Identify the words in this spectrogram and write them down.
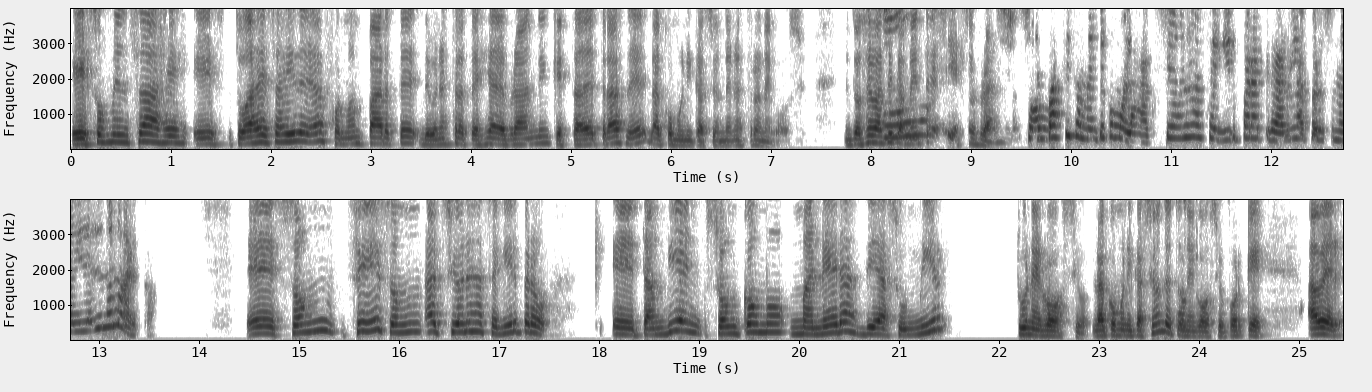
esos mensajes, es, todas esas ideas forman parte de una estrategia de branding que está detrás de la comunicación de nuestro negocio. Entonces, básicamente, eso es branding. Son básicamente como las acciones a seguir para crear la personalidad de una marca. Eh, son, sí, son acciones a seguir, pero eh, también son como maneras de asumir tu negocio, la comunicación de tu negocio, porque, a ver,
